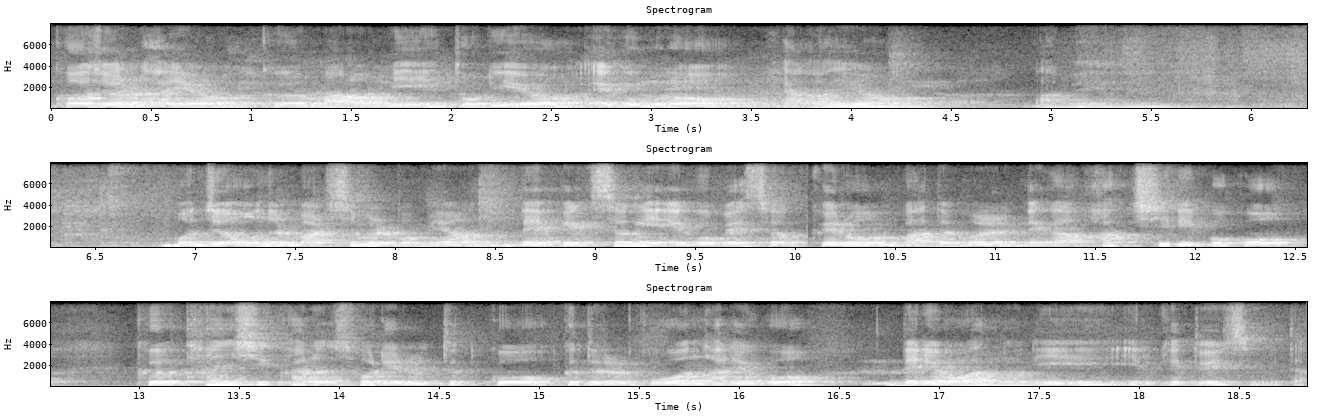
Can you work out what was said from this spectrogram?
거절하여 그 마음이 도리어 애굽으로 향하여 아멘. 먼저 오늘 말씀을 보면 내 백성이 애굽에서 괴로움 받음을 내가 확실히 보고 그 탄식하는 소리를 듣고 그들을 구원하려고 내려왔노니 이렇게 되어 있습니다.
